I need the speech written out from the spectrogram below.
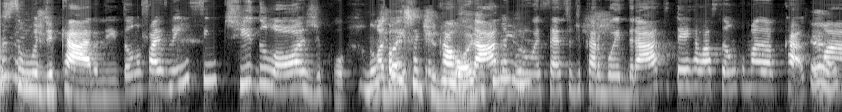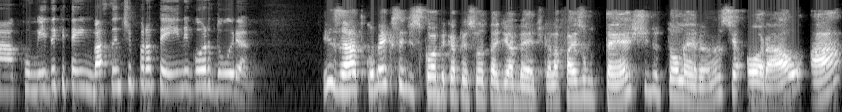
consumo de carne. Então não faz nem sentido lógico. Não uma doença que é causada por um excesso de carboidrato ter relação com uma, com É. uma comida que tem bastante proteína e gordura. Exato. Como é que você descobre que a pessoa está diabética? Ela faz um teste de tolerância oral a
